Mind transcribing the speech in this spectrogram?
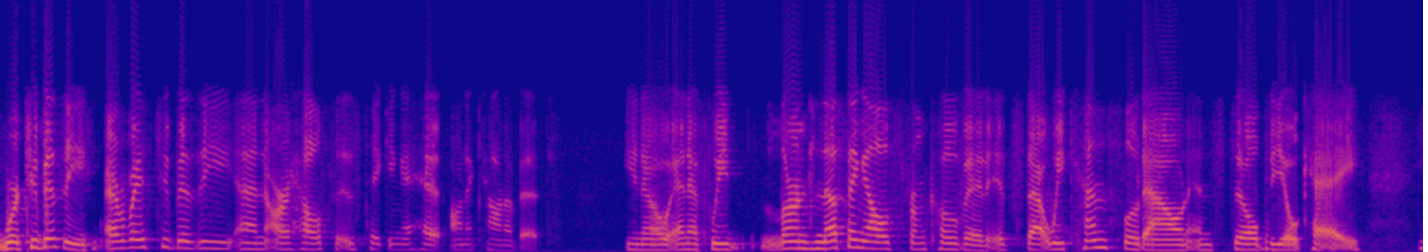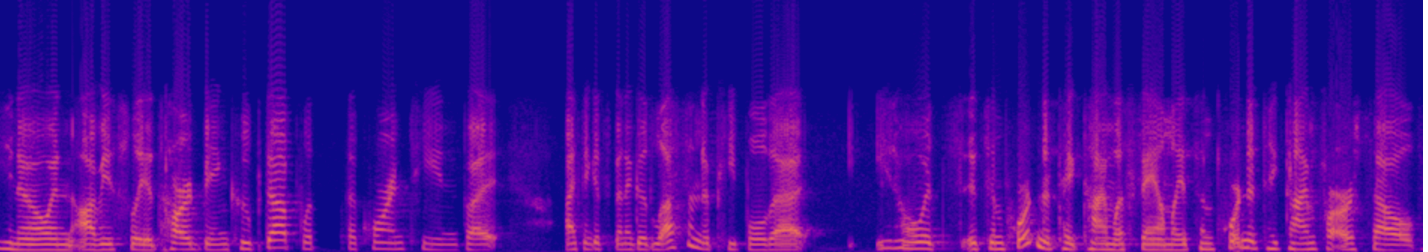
We're too busy. Everybody's too busy, and our health is taking a hit on account of it. You know, and if we learned nothing else from COVID, it's that we can slow down and still be okay. You know, and obviously it's hard being cooped up with the quarantine, but I think it's been a good lesson to people that you know it's it's important to take time with family. It's important to take time for ourselves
